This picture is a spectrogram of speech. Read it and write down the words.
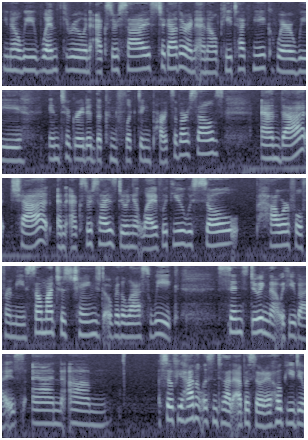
You know, we went through an exercise together, an NLP technique, where we integrated the conflicting parts of ourselves. And that chat and exercise, doing it live with you, was so powerful for me. So much has changed over the last week since doing that with you guys. And um, so if you haven't listened to that episode, I hope you do.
